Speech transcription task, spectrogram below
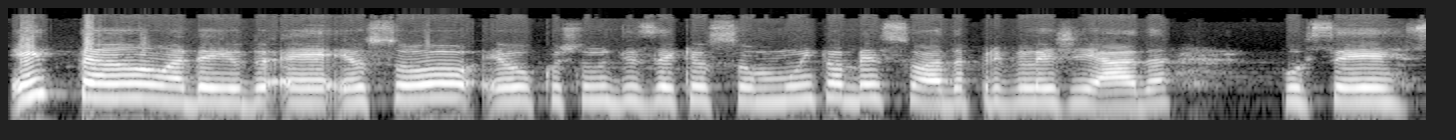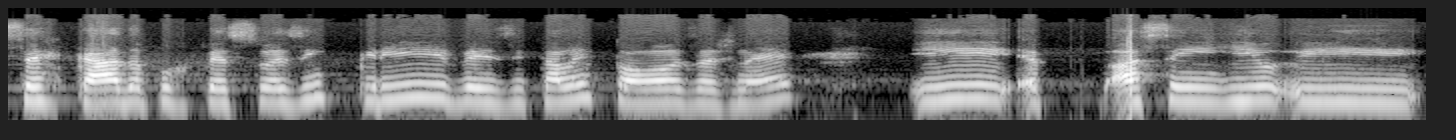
Então, Adeildo, é, eu sou, eu costumo dizer que eu sou muito abençoada, privilegiada por ser cercada por pessoas incríveis e talentosas, né? E é, assim, e, e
